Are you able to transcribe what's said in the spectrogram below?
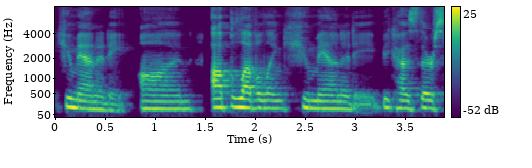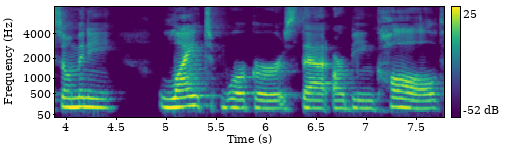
humanity, on up leveling humanity, because there's so many light workers that are being called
